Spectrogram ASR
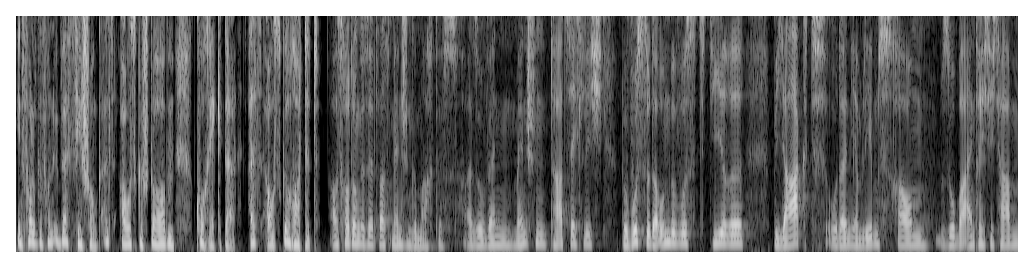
infolge von Überfischung als ausgestorben, korrekter als ausgerottet. Ausrottung ist etwas Menschengemachtes. Also wenn Menschen tatsächlich bewusst oder unbewusst Tiere bejagt oder in ihrem Lebensraum so beeinträchtigt haben,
